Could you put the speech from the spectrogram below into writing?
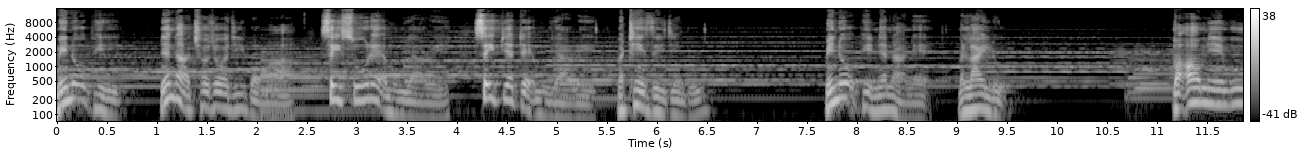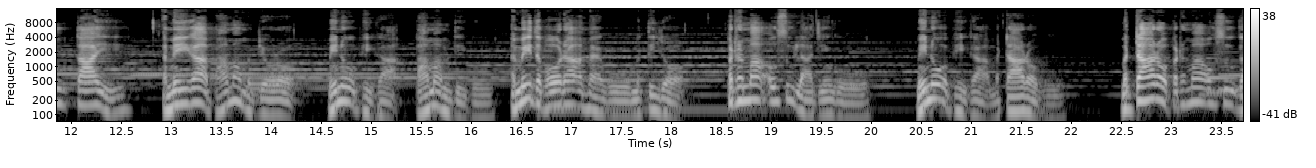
မင်းတို့အဖေမျက်နှာချောချောကြီးပေါ်မှာစိတ်ဆိုးတဲ့အမူအရာတွေ စိတ်ပြတ်တဲ့အမူအရာတွေမထင်စေခြင်းဘူးမင်းတို့အဖေမျက်နှာနဲ့မလိုက်လို့မအောင်မြင်ဘူးတားရီအမေကဘာမှမပြောတော့မင်းတို့အဖေကဘာမှမသိဘူးအမေသဘောထားအမှန်ကိုမသိတော့ပထမအုပ်စုလာခြင်းကိုမင်းတို့အဖေကမတားတော့ဘူးမတားတော့ပထမအုပ်စုက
